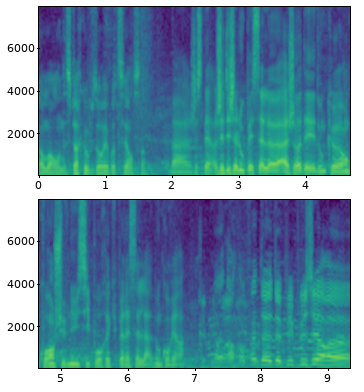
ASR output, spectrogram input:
Non, bah, on espère que vous aurez votre séance. hein. Bah j'espère. J'ai déjà loupé celle à Jode et donc euh, en courant je suis venu ici pour récupérer celle-là, donc on verra. En fait, de- depuis, plusieurs, euh,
